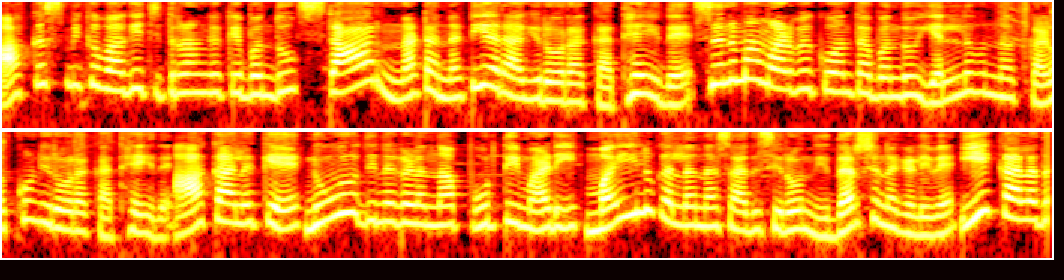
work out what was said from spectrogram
ಆಕಸ್ಮಿಕವಾಗಿ ಚಿತ್ರರಂಗಕ್ಕೆ ಬಂದು ಸ್ಟಾರ್ ನಟ ನಟಿಯರಾಗಿರೋರ ಕಥೆ ಇದೆ. ಸಿನಿಮಾ ಮಾಡಬೇಕು ಅಂತ ಬಂದು ಎಲ್ಲವನ್ನ ಕಳ್ಕೊಂಡಿರೋರ ಕಥೆ ಇದೆ. ಆ ಕಾಲಕ್ಕೆ ನೂರು ದಿನಗಳನ್ನ ಪೂರ್ತಿ ಮಾಡಿ ಮೈಲುಗಲ್ಲನ್ನ ಸಾಧಿಸಿರೋ ನಿದರ್ಶನಗಳಿವೆ. ಈ ಕಾಲದ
